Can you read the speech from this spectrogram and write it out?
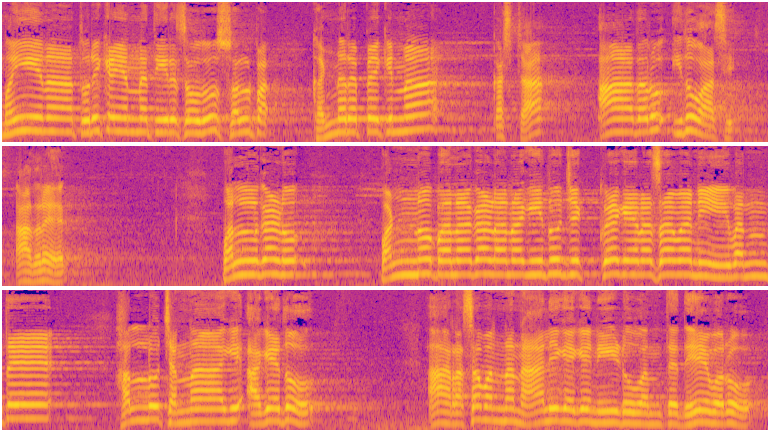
ಮೈಯಿನ ತುರಿಕೆಯನ್ನು ತೀರಿಸೋದು ಸ್ವಲ್ಪ. ಕಣ್ಣರೆಪ್ಪೆಕಿನ್ನ ಕಷ್ಟ, ಆದರೂ ಇದು ವಾಸಿ. ಆದರೆ ಪಲ್ಗಳು, ಪಣ್ಣು ನಗಿದು ಜಿಕ್ವೆಗೆ ರಸವ ನೀವಂತೆ, ಹಲ್ಲು ಚೆನ್ನಾಗಿ ಅಗೆದು ಆ ರಸವನ್ನು ನಾಲಿಗೆಗೆ ನೀಡುವಂತೆ ದೇವರು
